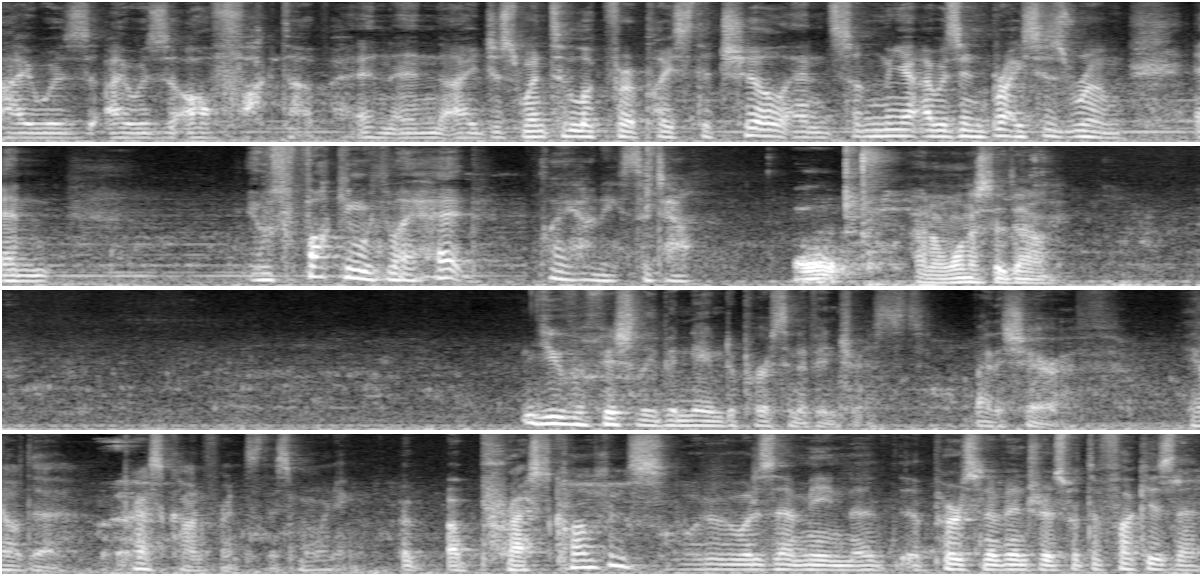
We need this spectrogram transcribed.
I was I was all fucked up, and and I just went to look for a place to chill, and suddenly I was in Bryce's room, and it was fucking with my head. Clay, honey, sit down. Oh, I don't want to sit down. You've officially been named a person of interest by the sheriff. He held a press conference this morning. A, a press conference? What, what does that mean? A, a person of interest? What the fuck is that?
